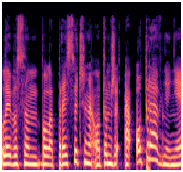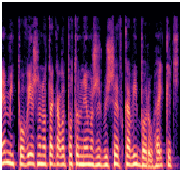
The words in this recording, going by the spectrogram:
lebo som bola presvedčená o tom, že a oprávnene mi povie, že no tak ale potom nemôžeš byť šéfka výboru, hej, keď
